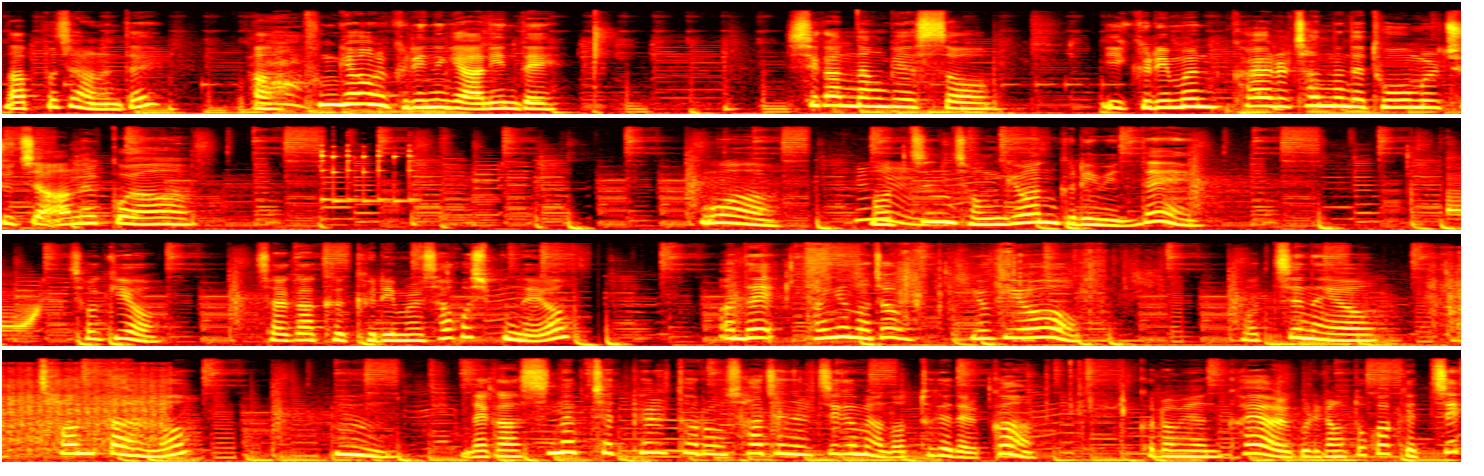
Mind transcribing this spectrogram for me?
나쁘지 않은데? 아, 풍경을 그리는 게 아닌데. 시간 낭비했어. 이 그림은 카야를 찾는데 도움을 주지 않을 거야. 우와, 멋진 정교한 그림인데. 저기요, 제가 그 그림을 사고 싶은데요? 아, 네, 당연하죠. 여기요. 멋지네요. 천 달러? 음, 내가 스냅챗 필터로 사진을 찍으면 어떻게 될까? 그러면 카야 얼굴이랑 똑같겠지?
